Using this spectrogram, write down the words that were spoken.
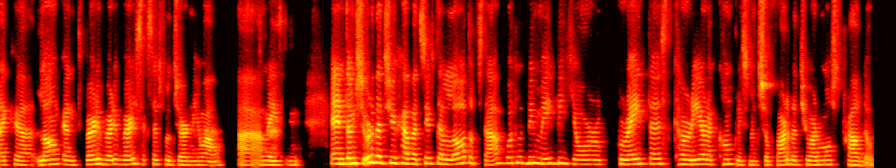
like a long and very, very, very successful journey. Wow, uh, amazing. And I'm sure that you have achieved a lot of stuff. What would be maybe your greatest career accomplishment so far that you are most proud of?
